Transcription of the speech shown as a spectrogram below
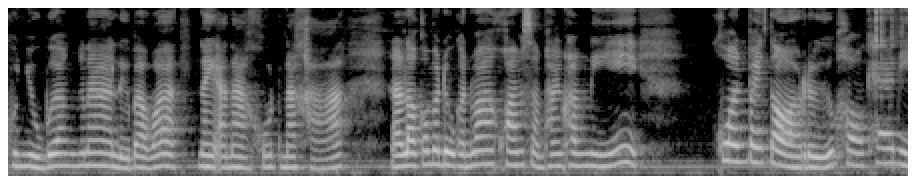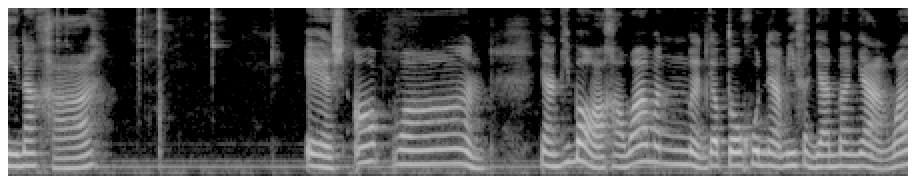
คุณอยู่เบื้องหน้าหรือแบบว่าในอนาคตนะคะ แล้วเราก็มาดูกันว่าความสัมพันธ์ครั้งนี้ ควรไปต่อหรือพอแค่นี้นะคะ Age of One อย่างที่บอกค่ะว่ามันเหมือนกับตัวคุณเนี่ยมีสัญญาณบางอย่างว่า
